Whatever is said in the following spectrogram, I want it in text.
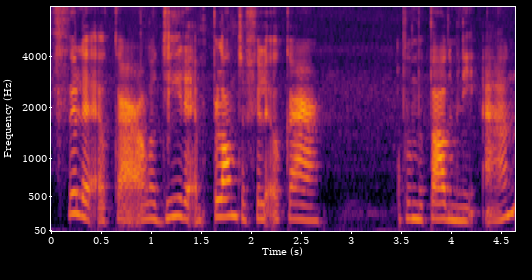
vullen elkaar, alle dieren en planten vullen elkaar op een bepaalde manier aan.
